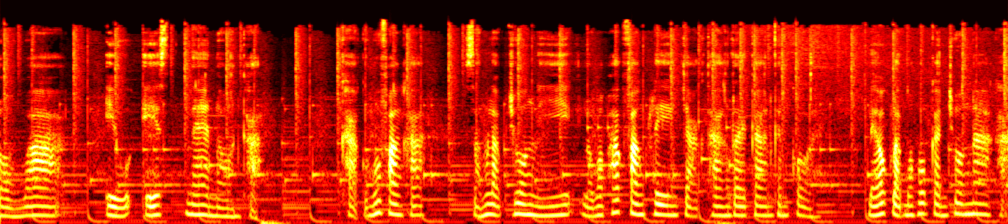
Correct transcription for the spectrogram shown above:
รองว่า LS แน่นอนค่ะ ค่ะคุณผู้ฟังคะสำหรับช่วงนี้เรามาพักฟังเพลงจากทางรายการกันก่อน แล้วกลับมาพบกันช่วงหน้าค่ะ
